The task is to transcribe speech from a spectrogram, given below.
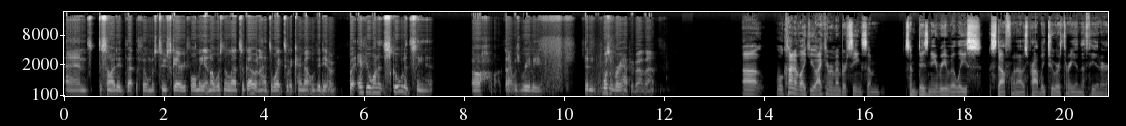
and decided that the film was too scary for me and I wasn't allowed to go and I had to wait till it came out on video. But everyone at school had seen it. Oh, that was really didn't wasn't very happy about that. Uh, well, kind of like you, I can remember seeing some some Disney re-release stuff when I was probably two or three in the theater.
